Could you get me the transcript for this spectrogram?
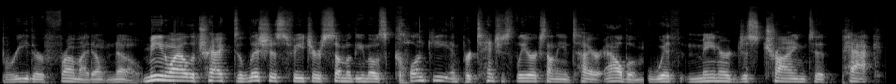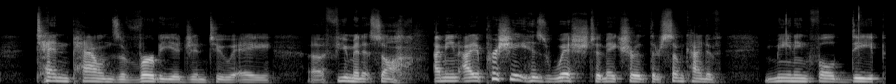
breather from, I don't know. Meanwhile, the track Delicious features some of the most clunky and pretentious lyrics on the entire album, with Maynard just trying to pack 10 pounds of verbiage into a a few minute song. I mean, I appreciate his wish to make sure that there's some kind of meaningful, deep,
